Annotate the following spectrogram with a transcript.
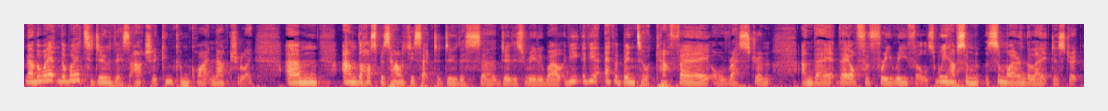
Now, the way the way to do this actually can come quite naturally, um, and the hospitality sector do this uh, do this really well. Have you have you ever been to a cafe or restaurant and they, they offer free refills? We have some somewhere in the Lake District.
